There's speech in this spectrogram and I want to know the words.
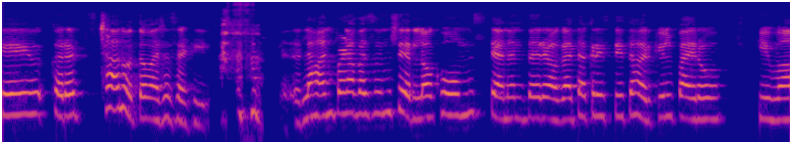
हे खरंच छान होतं माझ्यासाठी. लहानपणापासून शेरलॉक होम्स त्यानंतर अगाथा ख्रिस्तीचा हरक्युल पायरो किंवा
